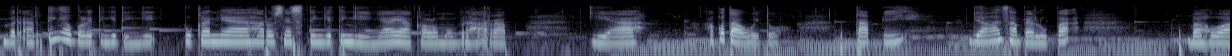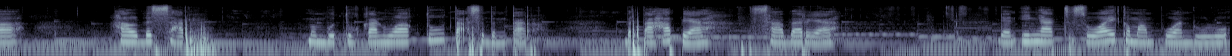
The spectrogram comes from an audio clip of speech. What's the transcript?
Berarti nggak boleh tinggi-tinggi, bukannya harusnya setinggi-tingginya ya kalau mau berharap. Ya, aku tahu itu. Tapi jangan sampai lupa bahwa hal besar membutuhkan waktu tak sebentar. Bertahap ya, sabar ya. Dan ingat sesuai kemampuan dulu.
